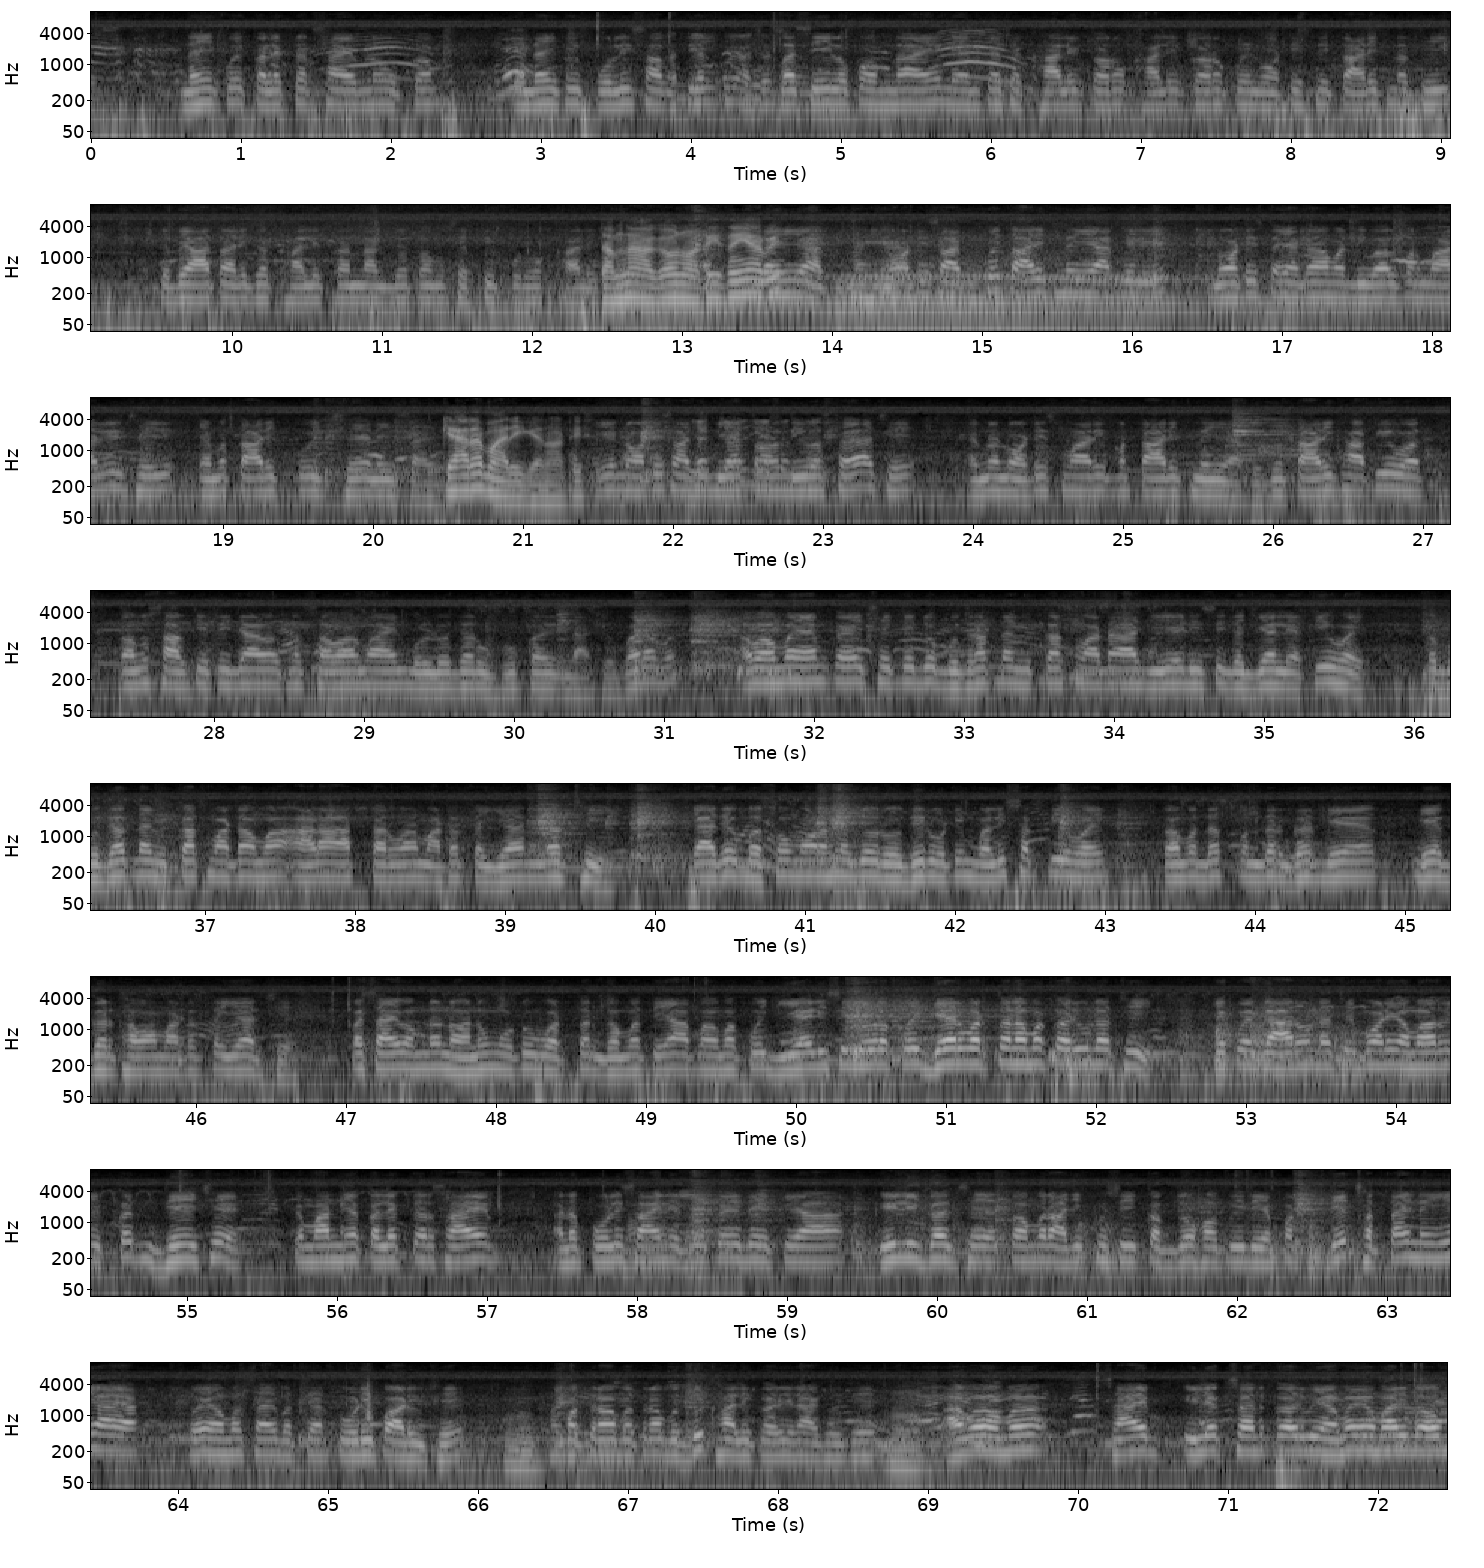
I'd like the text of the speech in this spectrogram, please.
નહીં કોઈ કલેક્ટર સાહેબનો હુકમ કે નહીં કોઈ પોલીસ આવતી બસ એ લોકો અમને આવીને એમ કહે છે ખાલી કરો ખાલી કરો કોઈ નોટિસની તારીખ નથી. કે ભાઈ આ તારીખે ખાલી કરી નાખજો તો અમે સેફટીપૂર્વક ખાલી તમને અગાઉ નોટિસ નહીં આપી? નહીં આપી નોટિસ આપી. કોઈ તારીખ નહીં આપેલી. નોટિસ તો આગળ અમારી દિવાલ પર મારેલી છે. એમાં તારીખ કોઈ છે નહીં સાહેબ. ક્યારે મારી ગયા નોટિસ એ નોટિસ આજે બે ત્રણ દિવસ થયા છે. એમને નોટિસ મારી પણ તારીખ નહીં આપી. જો તારીખ આપી હોત તો અમે સાવચેતી જાળવત પણ સવારમાં આવીને બુલડોઝર ઊભું કરી નાખ્યું. બરાબર? હવે અમે એમ કહે છે કે જો ગુજરાતના વિકાસ માટે આ જીએડીસી જગ્યા લેતી હોય તો ગુજરાતના વિકાસ માટે અમે આડા હાથ કરવા માટે તૈયાર નથી. કે આજે બસો માણસને જો રોજી રોટી મળી શકતી હોય, તો અમે દસ પંદર ઘર, બે બે ઘર થવા માટે તૈયાર છે. પણ સાહેબ, અમને નાનું મોટું વર્તન ગમે તે આપે અમે કોઈ જીઆઈડીસી જોડે કોઈ ગેરવર્તન અમે કર્યું નથી. કે કોઈ ગારો નથી પડી અમારો એક જ ધ્યેય છે કે માન્ય કલેક્ટર સાહેબ અને પોલીસ આવીને એટલું કહી દે કે આ ઇલીગલ છે, તો અમે રાજી ખુશી કબજો સોંપી દે. પણ તે છતાંય નહીં આવ્યા તો એ અમે સાહેબ અત્યારે તોડી પાડ્યું છે. પતરા બતરા બધું ખાલી કરી નાખ્યું છે. હવે અમે સાહેબ ઇલેક્શન કરવી અમે અમારી બહુ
